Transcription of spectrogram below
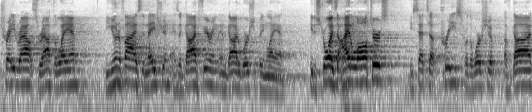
trade routes throughout the land. He unifies the nation as a God fearing and God worshiping land. He destroys the idol altars. He sets up priests for the worship of God.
